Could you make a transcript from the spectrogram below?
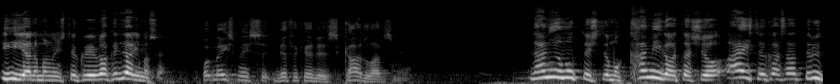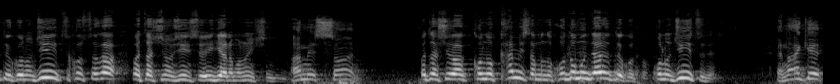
意義あるものにしてくれるわけではありません What makes me significant is God loves me. 何をもってしても神が私を愛してくださっているというこの事実こそが私の人生を意義あるものにしている私はこの神様の子供であるということこの事実です and I get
